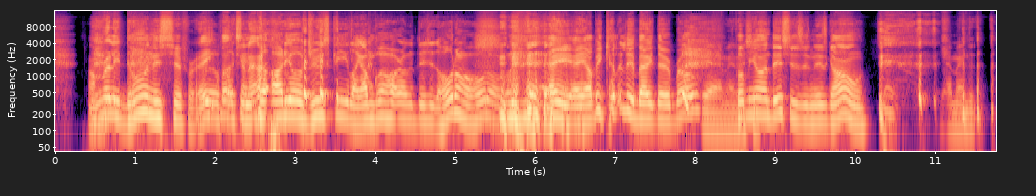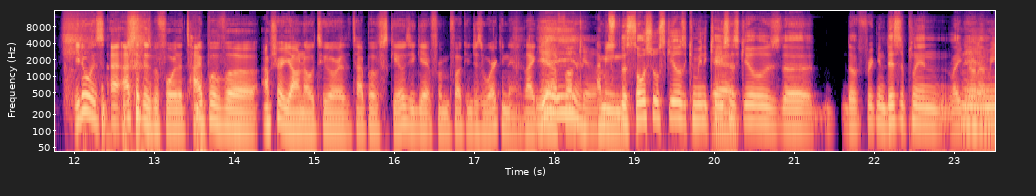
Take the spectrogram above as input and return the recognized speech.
I'm really doing this shit for eight The bucks an fucking- hour. The audio of Drewski, like I'm going hard on the dishes. Hold on, hold on. hey, hey, I'll be killing it back there, bro. yeah, man. Put that me shit's- on dishes and it's gone. Yeah, man. You know, it's, I, I said this before. The type of, uh, I'm sure y'all know too, or the type of skills you get from fucking just working there. Like, yeah, Yeah, fuck yeah. yeah. I mean, the social skills, communication Yeah. skills, the the freaking discipline, like you know what I mean.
